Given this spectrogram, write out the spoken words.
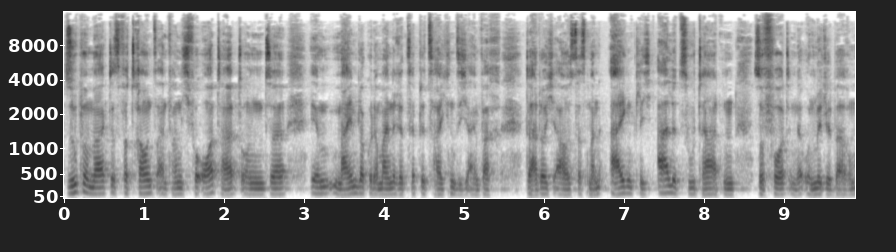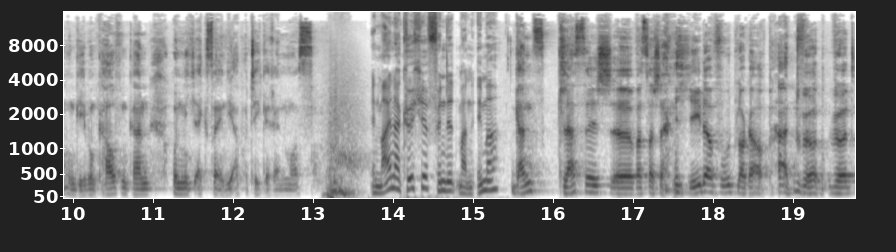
Supermarkt des Vertrauens einfach nicht vor Ort hat. Und mein Blog oder meine Rezepte zeichnen sich einfach dadurch aus, dass man eigentlich alle Zutaten sofort sofort in der unmittelbaren Umgebung kaufen kann und nicht extra in die Apotheke rennen muss. In meiner Küche findet man immer ganz klassisch, äh, was wahrscheinlich jeder Foodblogger auch beantworten wird,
